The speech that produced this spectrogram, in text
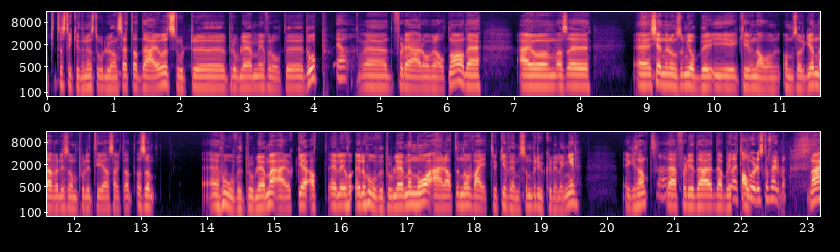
ikke til å stikke under en stol uansett at det er jo et stort uh, problem i forhold til dop. Ja. Uh, for det er overalt nå, og det er jo Altså jeg kjenner noen som jobber i kriminalomsorgen, der hvor liksom politiet har sagt at altså eh, Hovedproblemet er jo ikke at eller, eller hovedproblemet nå er at nå veit du ikke hvem som bruker det lenger. Ikke sant? Det er fordi det, er, det har Du veit ikke hvor du skal følge med. Nei,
